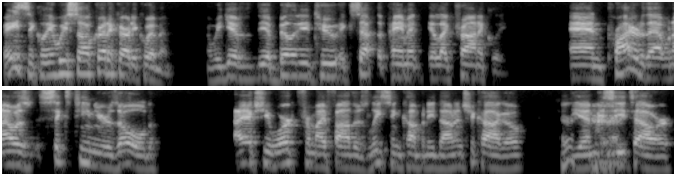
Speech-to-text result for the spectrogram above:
basically, we sell credit card equipment." and we give the ability to accept the payment electronically. And prior to that, when I was 16 years old, I actually worked for my father's leasing company down in Chicago, sure. the NBC Tower,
